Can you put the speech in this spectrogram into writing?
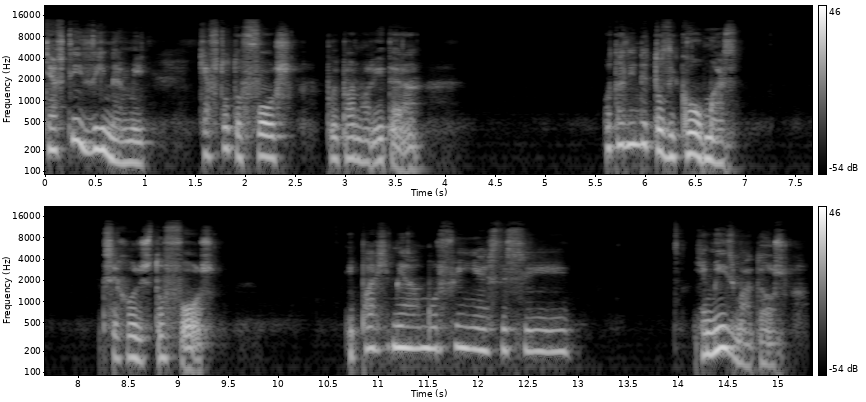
Και αυτή η δύναμη και αυτό το φως που είπα νωρίτερα, όταν είναι το δικό μας ξεχωριστό φως, υπάρχει μια μορφή αίσθηση γεμίσματος,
